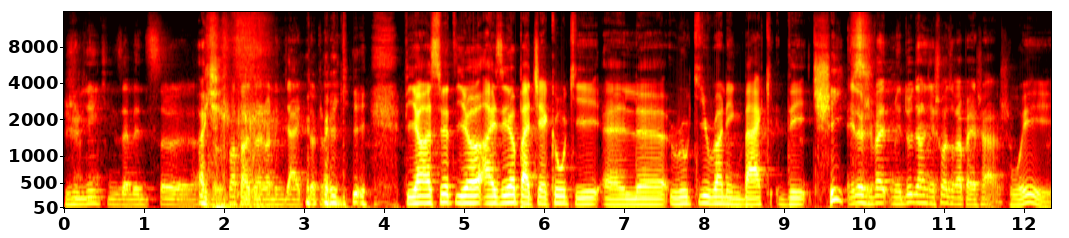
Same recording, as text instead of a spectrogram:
Julien qui nous avait dit ça. euh. Je pense que ça va être un running gag tout là. Puis ensuite, il y a Isaiah Pacheco qui est euh, le rookie running back des Chiefs. Et là, je vais être mes deux derniers choix du repêchage. Oui.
